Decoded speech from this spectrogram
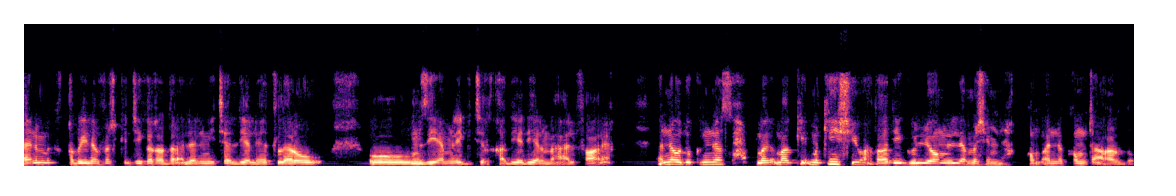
أنا قبيلة فاش كنتي كتهضر على المثال ديال هتلر ومزيان ملي قلتي القضية ديال مع الفريق أنه دوك الناس ما, كاينش شي واحد غادي يقول لهم لا ماشي من حقكم أنكم تعارضوا.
